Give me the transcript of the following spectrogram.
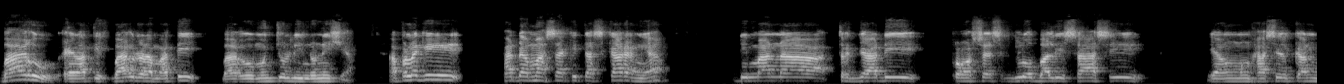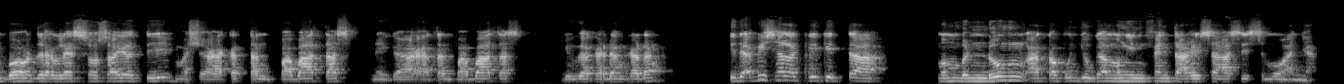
baru relatif baru dalam arti baru muncul di Indonesia. Apalagi pada masa kita sekarang ya di mana terjadi proses globalisasi yang menghasilkan borderless society, masyarakat tanpa batas, negara tanpa batas, juga kadang-kadang tidak bisa lagi kita membendung ataupun juga menginventarisasi semuanya.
